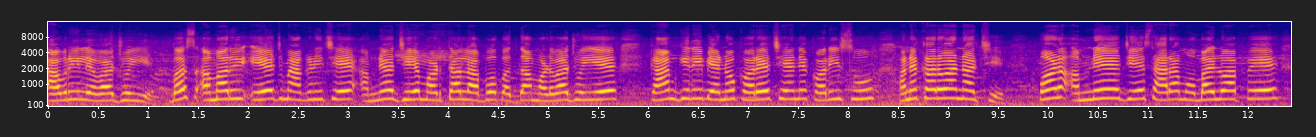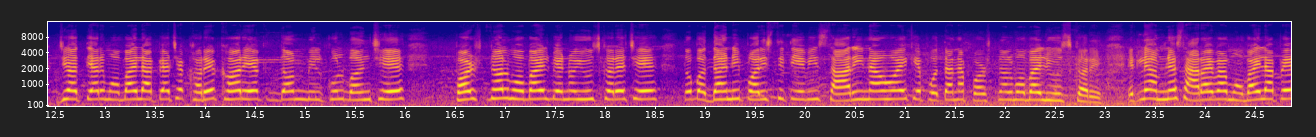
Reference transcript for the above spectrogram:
આવરી લેવા જોઈએ. બસ અમારી એ જ માગણી છે, અમને જે મળતા લાભો બધા મળવા જોઈએ. કામગીરી બહેનો કરે છે અને કરીશું અને કરવાના છીએ પણ અમને જે સારા મોબાઈલો આપે, જે અત્યારે મોબાઈલ આપ્યા છે, ખરેખર એકદમ બિલકુલ બંધ છે. પર્સનલ મોબાઈલ બેનો યુઝ કરે છે, તો બધાની પરિસ્થિતિ એવી સારી ના હોય કે પોતાના પર્સનલ મોબાઈલ યુઝ કરે. એટલે અમને સારા એવા મોબાઈલ આપે,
